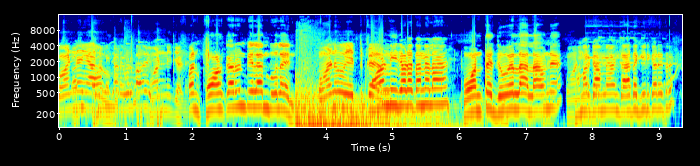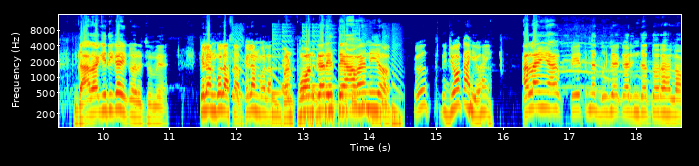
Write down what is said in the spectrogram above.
કોણ નહીં આલો. ફોન નહીં જડે પણ ફોન કરું ને પેલા ને. બોલાય ને કર. ફોન નહીં જડે તને લા ફોન તે જોવેલા લાવ ને અમાર ગામમાં દાદાગીરી કરે તરે? દાદાગીરી કઈ કરું છું મેં? પેલાને બોલા સાલ પેલાને બોલા. પણ ફોન કરે તે આવે ને યો તું જો કાં હે અલા અહીંયા પેટ મેં દુખે કરીને જતો રહેલો.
